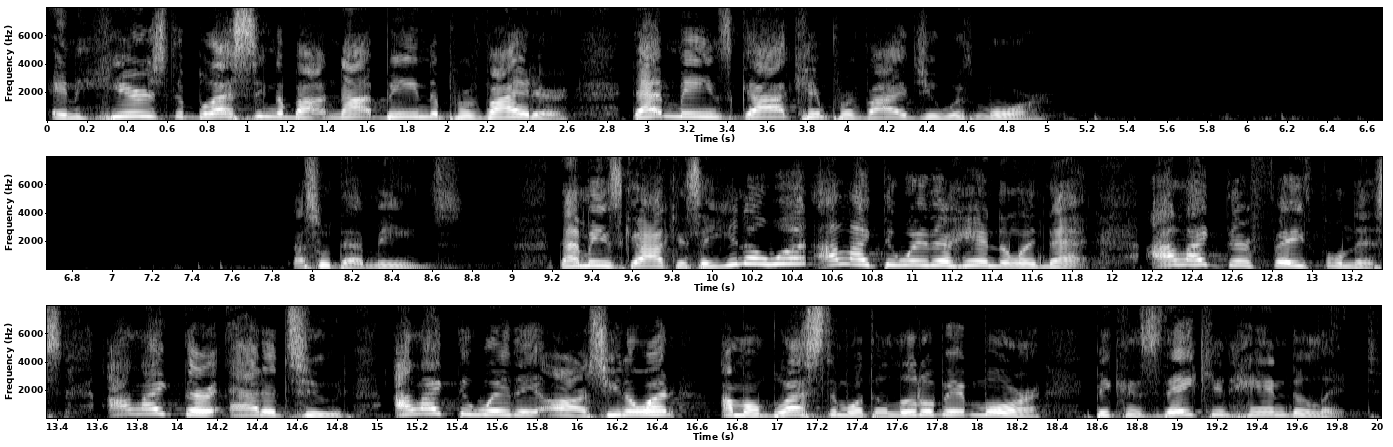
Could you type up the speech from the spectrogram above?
And here's the blessing about not being the provider that means God can provide you with more. That's what that means. That means God can say, you know what? I like the way they're handling that. I like their faithfulness. I like their attitude. I like the way they are. So, you know what? I'm going to bless them with a little bit more because they can handle it.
